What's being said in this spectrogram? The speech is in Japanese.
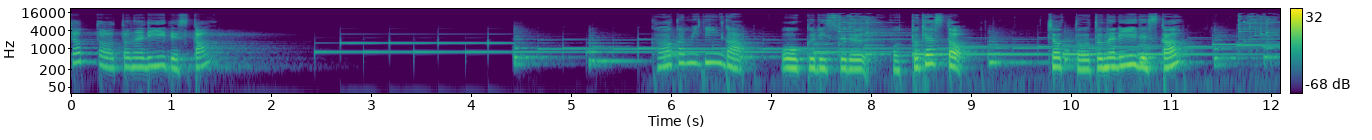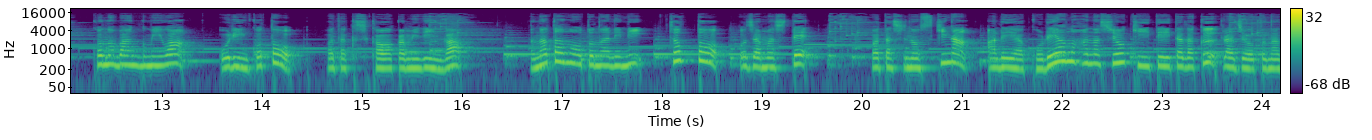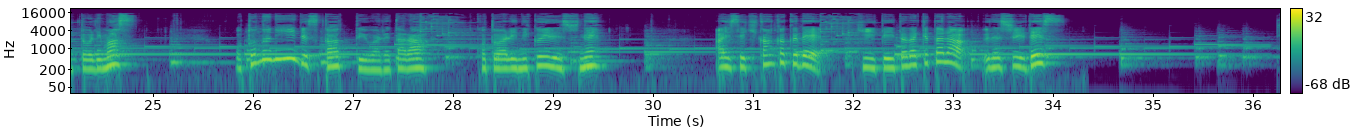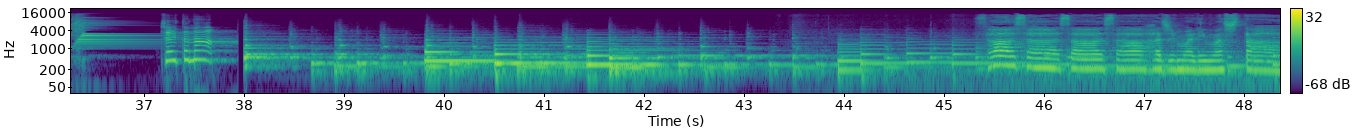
ちょっとお隣いいですか？川上凛がお送りするポッドキャスト。ちょっとお隣いいですか？この番組はおりんこと私川上凛があなたのお隣にちょっとお邪魔して私の好きなあれやこれやの話を聞いていただくラジオとなっております。お隣いいですか？って言われたら断りにくいですしね。相席感覚で聞いていただけたら嬉しいです。ちょいとな。さあさあさあさあ始まりました。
